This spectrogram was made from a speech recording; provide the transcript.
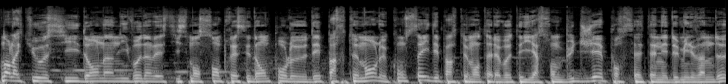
Dans l'actu aussi, dans un niveau d'investissement sans précédent pour le département, le conseil départemental a voté hier son budget pour cette année 2022.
